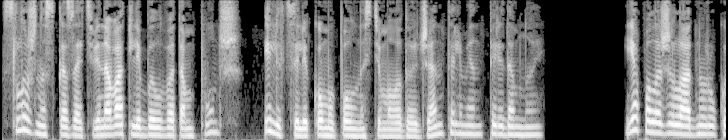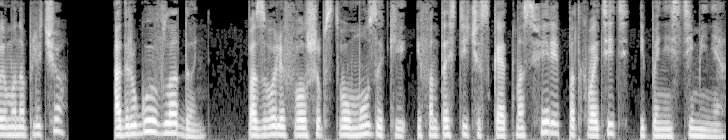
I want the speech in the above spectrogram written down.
Сложно сказать, виноват ли был в этом пунш или целиком и полностью молодой джентльмен передо мной. Я положила одну руку ему на плечо, а другую в ладонь, позволив волшебству музыки и фантастической атмосфере подхватить и понести меня.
